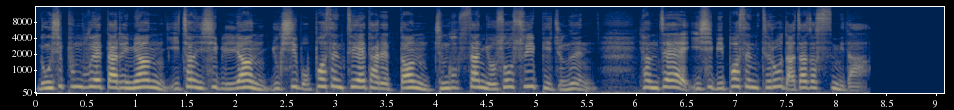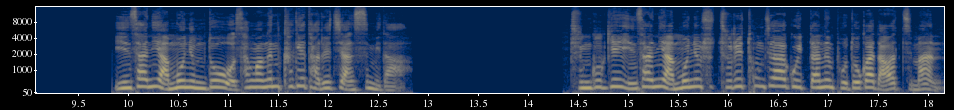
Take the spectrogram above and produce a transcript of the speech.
농식품부에 따르면 2021년 65%에 달했던 중국산 요소 수입 비중은 현재 22%로 낮아졌습니다. 인산이 암모늄도 상황은 크게 다르지 않습니다. 중국이 인산이 암모늄 수출을 통제하고 있다는 보도가 나왔지만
